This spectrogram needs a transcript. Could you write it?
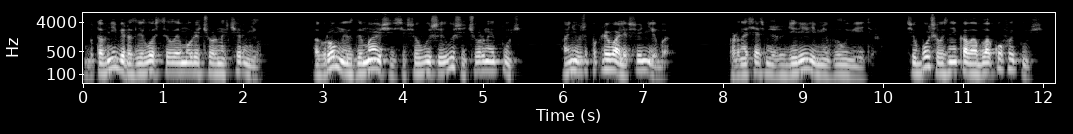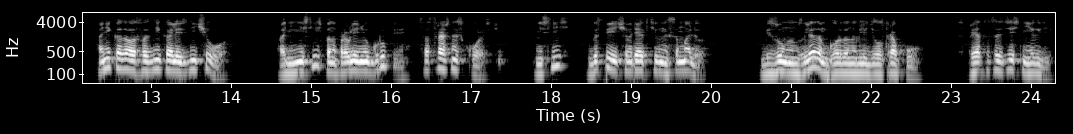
будто в небе разлилось целое море черных чернил. Огромные, вздымающиеся все выше и выше черные тучи. Они уже покрывали все небо. Проносясь между деревьями, выл ветер. Все больше возникало облаков и туч. Они, казалось, возникали из ничего. Они неслись по направлению к группе со страшной скоростью. Неслись быстрее, чем реактивный самолет. Безумным взглядом гордо наглядел тропу. Спрятаться здесь негде.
